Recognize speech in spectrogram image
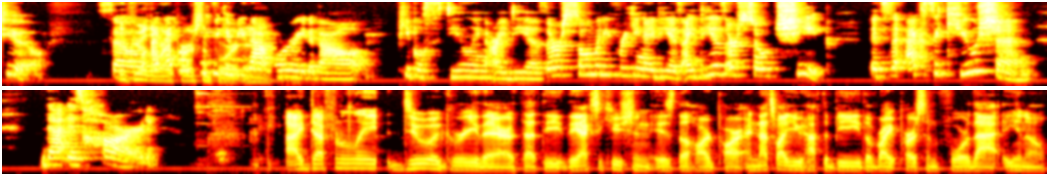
too so right I, I, don't think we can be that worried about people stealing ideas. There are so many freaking ideas. Ideas are so cheap. It's the execution that is hard. I definitely do agree there that the the execution is the hard part and that's why you have to be the right person for that, you know.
